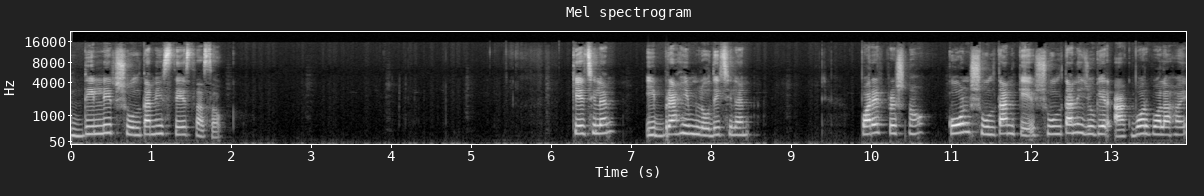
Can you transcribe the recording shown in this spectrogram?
দিল্লির সুলতানের শেষ শাসক। কে ছিলেন? ইব্রাহিম লোদি ছিলেন। পরের প্রশ্ন, কোন সুলতানকে সুলতানি যুগের আকবর বলা হয়?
